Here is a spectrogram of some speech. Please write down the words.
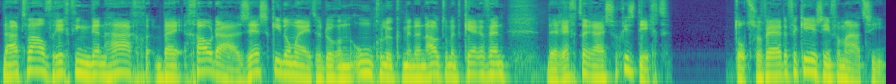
De A12 richting Den Haag bij Gouda 6 kilometer door een ongeluk met een auto met caravan. De rechterrijstok is dicht. Tot zover de verkeersinformatie.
